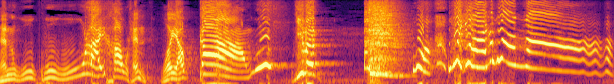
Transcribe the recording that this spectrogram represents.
恁无辜无赖好人，我要告你们！我我冤枉啊！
